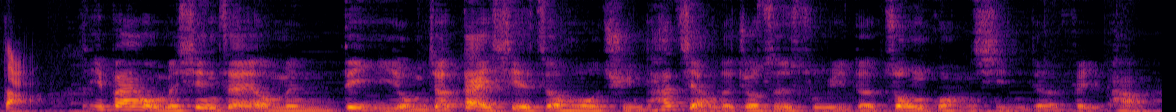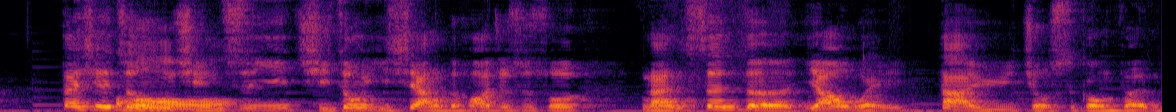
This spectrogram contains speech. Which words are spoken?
大？一般我们现在我们定义，我们叫代谢症候群，它讲的就是属于的中广型的肥胖。代谢症候群之一，哦、其中一项的话，就是说男生的腰围大于九十公分，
